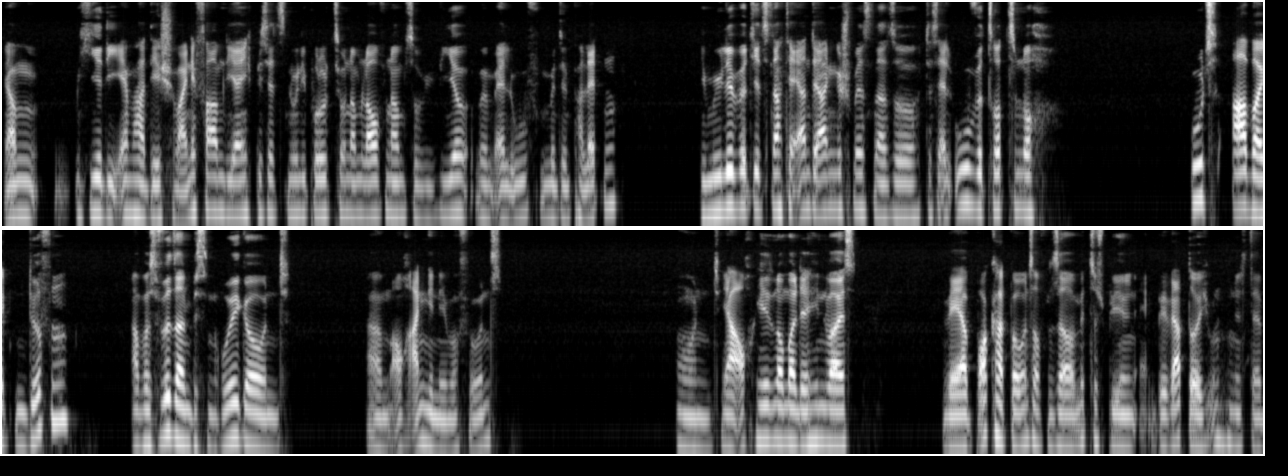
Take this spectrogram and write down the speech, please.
Wir haben hier die MHD Schweinefarm, die eigentlich bis jetzt nur die Produktion am Laufen haben, so wie wir mit dem LU mit den Paletten. Die Mühle wird jetzt nach der Ernte angeschmissen, also das LU wird trotzdem noch gut arbeiten dürfen, aber es wird dann ein bisschen ruhiger und ähm, auch angenehmer für uns. Und ja, auch hier nochmal der Hinweis, wer Bock hat, bei uns auf dem Server mitzuspielen, bewerbt euch. Unten ist der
